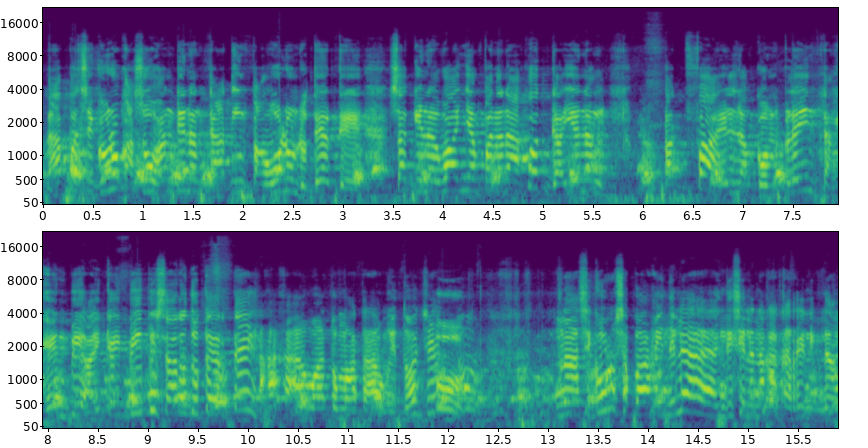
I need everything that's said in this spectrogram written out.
Dapat siguro kasuhan din ng dating Pangulong Duterte sa ginawa niyang pananakot gaya ng pag-file ng complaint ng NBI kay BP Sara Duterte. Nakakaawa itong mga taong ito, Jen. Oo. Na siguro sa bahay nila, hindi sila nakakarinig ng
